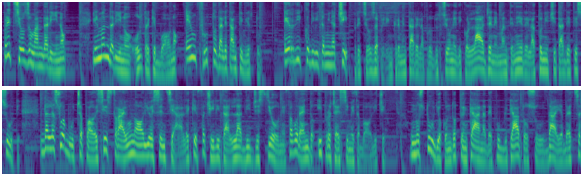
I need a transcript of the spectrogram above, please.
Prezioso mandarino. Il mandarino, oltre che buono, è un frutto dalle tante virtù. È ricco di vitamina C, preziosa per incrementare la produzione di collagene e mantenere la tonicità dei tessuti. Dalla sua buccia poi si estrae un olio essenziale che facilita la digestione, favorendo i processi metabolici. Uno studio condotto in Canada e pubblicato su Diabetes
